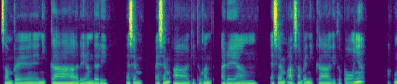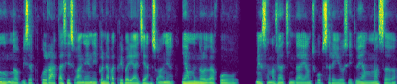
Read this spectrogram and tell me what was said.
sampai nikah ada yang dari SM, SMA gitu kan ada yang SMA sampai nikah gitu. Pokoknya aku nggak bisa pukul rata sih soalnya ini pendapat pribadi aja. Soalnya yang menurut aku masa-masa cinta yang cukup serius itu yang masa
